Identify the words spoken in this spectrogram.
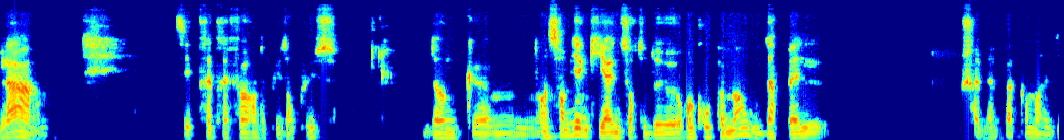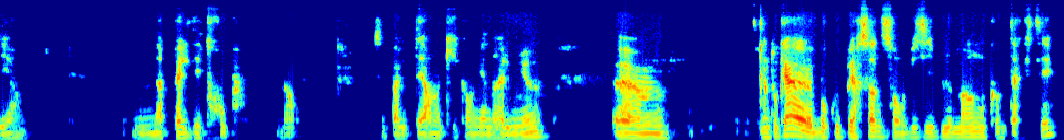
Là, c'est très très fort de plus en plus. Donc, euh, on sent bien qu'il y a une sorte de regroupement ou d'appel, je sais même pas comment le dire, un appel des troupes. Non, c'est pas le terme qui conviendrait le mieux. Euh, en tout cas, beaucoup de personnes sont visiblement contactées.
